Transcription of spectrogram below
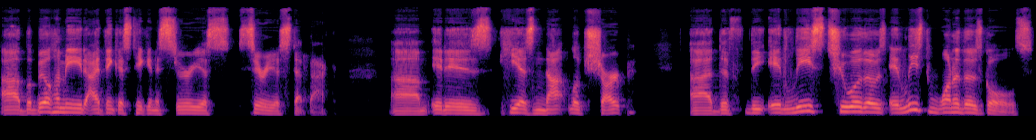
Uh, but Bill Hamid, I think, has taken a serious serious step back. Um, it is he has not looked sharp. Uh, the the at least two of those, at least one of those goals,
